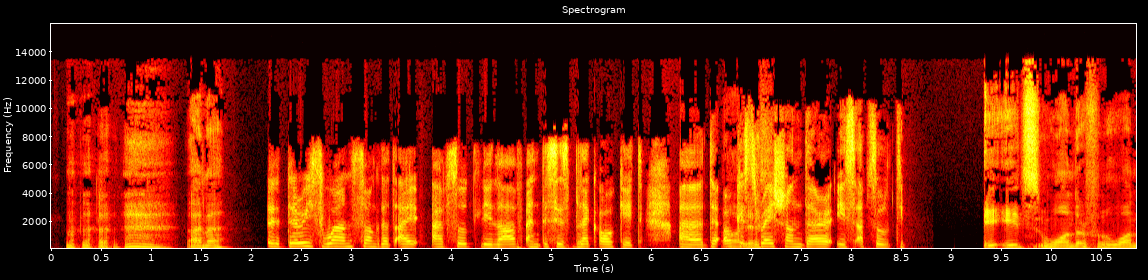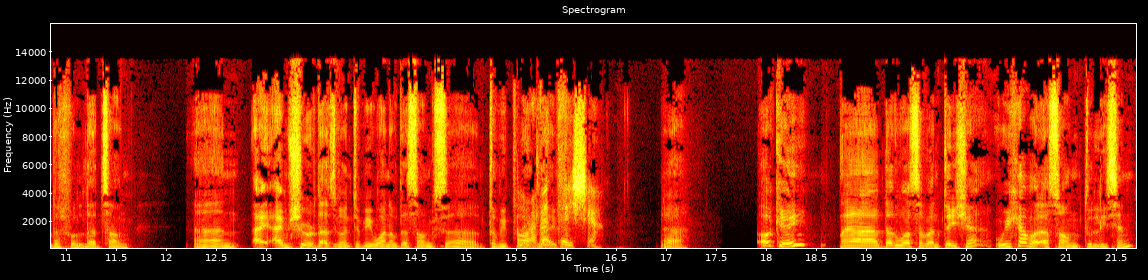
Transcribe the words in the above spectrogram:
Anna? Uh, there is one song that I absolutely love, and this is Black Orchid. Uh, the orchestration oh, yes. there is absolutely it, it's wonderful, wonderful that song, and I, I'm sure that's going to be one of the songs uh, to be For played live. Avantasia. Yeah. Okay, uh, that was Avantasia. We have a, a song to listen.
